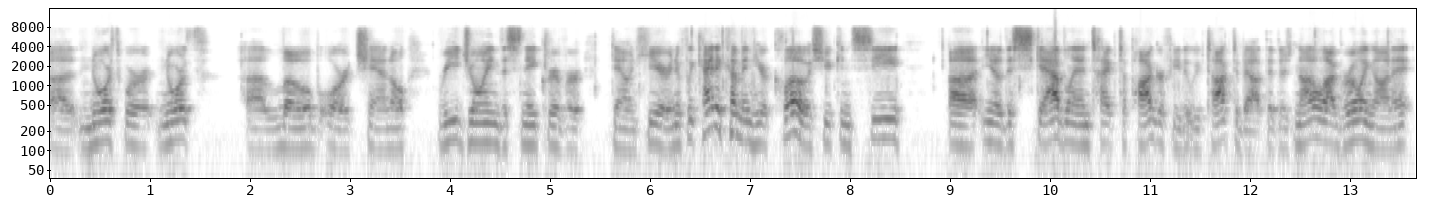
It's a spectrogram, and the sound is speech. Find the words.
uh, northward, north uh, lobe or channel rejoin the Snake River down here. And if we kind of come in here close, you can see, uh, you know, this scabland type topography that we've talked about, that there's not a lot growing on it.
